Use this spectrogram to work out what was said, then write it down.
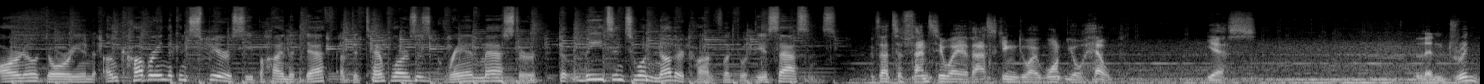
Arno Dorian uncovering the conspiracy behind the death of the Templars' Grand Master that leads into another conflict with the Assassins. If that's a fancy way of asking, do I want your help? Yes. Then drink.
